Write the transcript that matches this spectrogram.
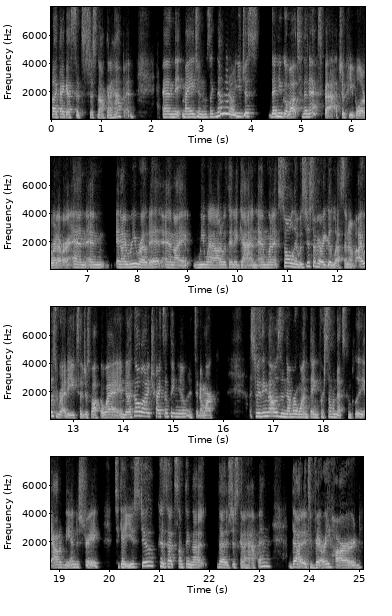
like, I guess it's just not going to happen. And my agent was like, no, no, no, you just, then you go out to the next batch of people or whatever. And, and, and I rewrote it and I, we went out with it again. And when it sold, it was just a very good lesson of, I was ready to just walk away and be like, oh, well, I tried something new and it didn't work. So I think that was the number one thing for someone that's completely out of the industry to get used to, because that's something that that is just going to happen. That it's very hard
